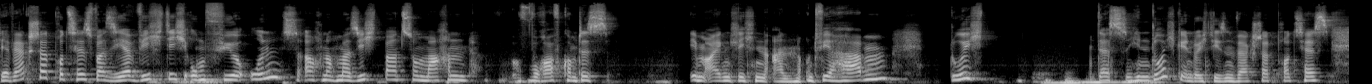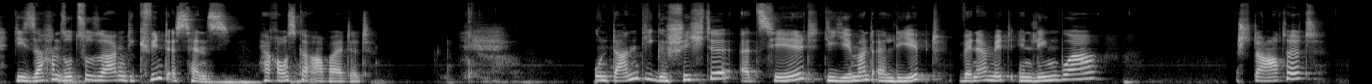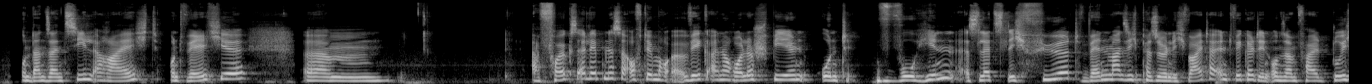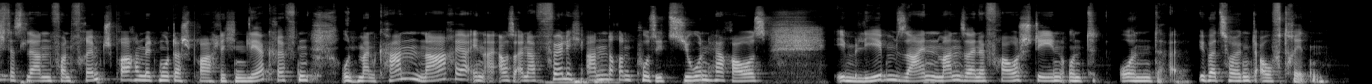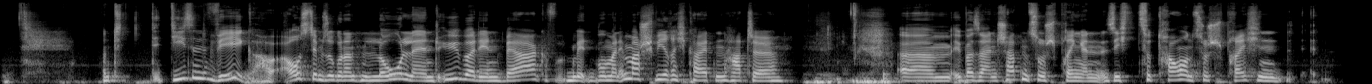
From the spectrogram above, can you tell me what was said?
Der Werkstattprozess war sehr wichtig, um für uns auch nochmal sichtbar zu machen, worauf kommt es im Eigentlichen an. Und wir haben durch das Hindurchgehen durch diesen Werkstattprozess die Sachen sozusagen, die Quintessenz herausgearbeitet. Und dann die Geschichte erzählt, die jemand erlebt, wenn er mit in Lingua startet und dann sein Ziel erreicht und welche ähm, Erfolgserlebnisse auf dem Weg eine Rolle spielen und wohin es letztlich führt, wenn man sich persönlich weiterentwickelt, in unserem Fall durch das Lernen von Fremdsprachen mit muttersprachlichen Lehrkräften. Und man kann nachher in, aus einer völlig anderen Position heraus im Leben seinen Mann, seine Frau stehen und, und überzeugend auftreten. Und diesen Weg aus dem sogenannten Lowland über den Berg, wo man immer Schwierigkeiten hatte, ähm, über seinen Schatten zu springen, sich zu trauen, zu sprechen,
